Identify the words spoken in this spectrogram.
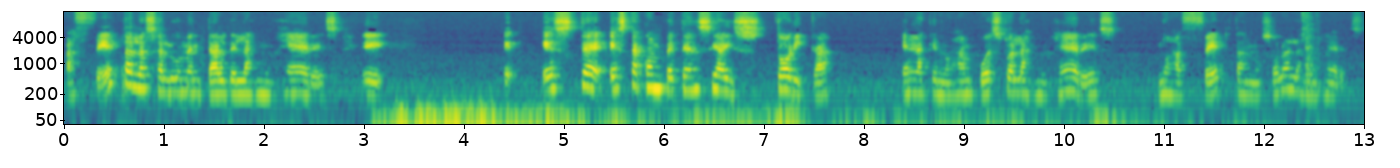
afecta la salud mental de las mujeres. Eh, este, esta competencia histórica en la que nos han puesto a las mujeres nos afecta no solo a las mujeres,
